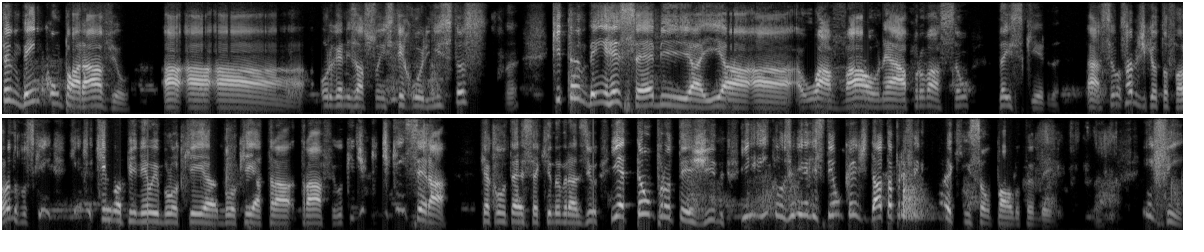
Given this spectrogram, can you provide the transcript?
também comparável a, a, a organizações terroristas, né, que também recebe aí a, a, o aval, né, a aprovação da esquerda. Ah, você não sabe de que eu tô falando, Rus? Quem, que queima pneu e bloqueia, bloqueia tráfego? De, de quem será que acontece aqui no Brasil? E é tão protegido. E, inclusive, eles têm um candidato à prefeitura aqui em São Paulo também. Enfim,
